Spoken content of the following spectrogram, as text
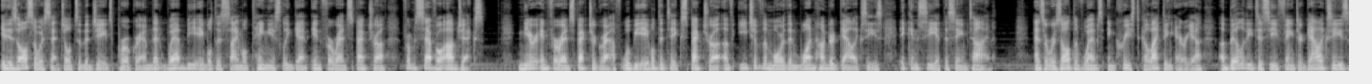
It is also essential to the JADES program that Webb be able to simultaneously get infrared spectra from several objects. Near-infrared spectrograph will be able to take spectra of each of the more than 100 galaxies it can see at the same time. As a result of Webb's increased collecting area, ability to see fainter galaxies,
